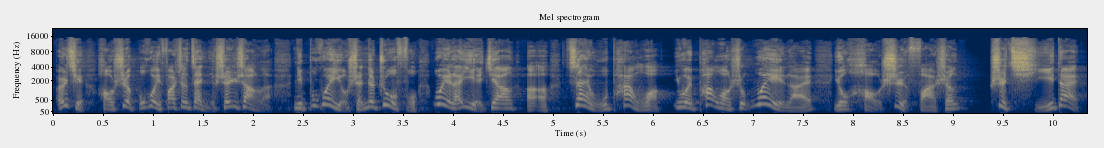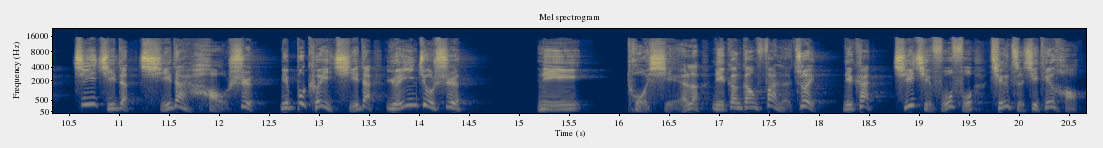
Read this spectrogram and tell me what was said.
而且好事不会发生在你身上了，你不会有神的祝福，未来也将呃呃再无盼望，因为盼望是未来有好事发生，是期待积极的期待好事，你不可以期待，原因就是你妥协了，你刚刚犯了罪，你看起起伏伏，请仔细听好。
